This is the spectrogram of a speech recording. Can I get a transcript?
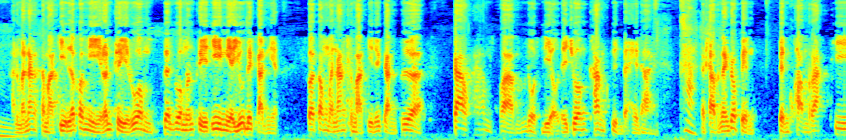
อืมหันมานั่งสมาธิแล้วก็มีรัฐมนตรีร่วมเพื่อนร่วมรัฐมนตรีที่มีอายุด้วยกันเนี่ย ก็ต้องมานั่งสมาธิด้วยกันเพื่อก้าวข้ามความโดดเดี่ยวในช่วงข้ามคืนไปให้ได้ค่ะนะครับนั่นก็เป็นเป็นความรักที่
